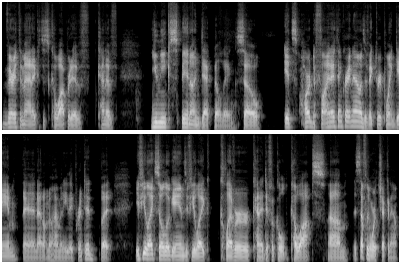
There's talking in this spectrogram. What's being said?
very thematic. It's just cooperative kind of unique spin on deck building. So it's hard to find, I think, right now. It's a victory point game, and I don't know how many they printed, but if you like solo games, if you like clever, kind of difficult co-ops, um, it's definitely worth checking out.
